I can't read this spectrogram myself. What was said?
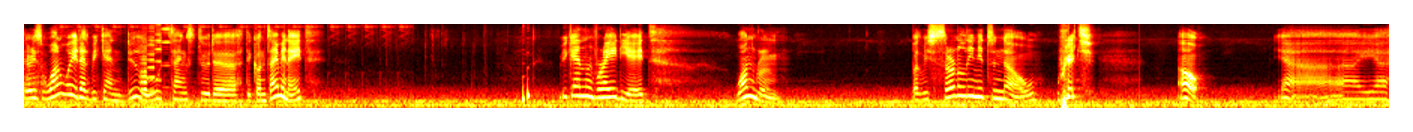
There is one way that we can do thanks to the decontaminate. We can radiate one room But we certainly need to know which... Oh. Yeah, yeah.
